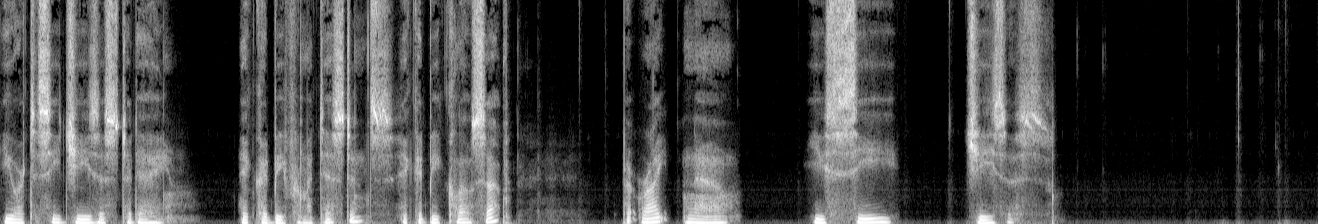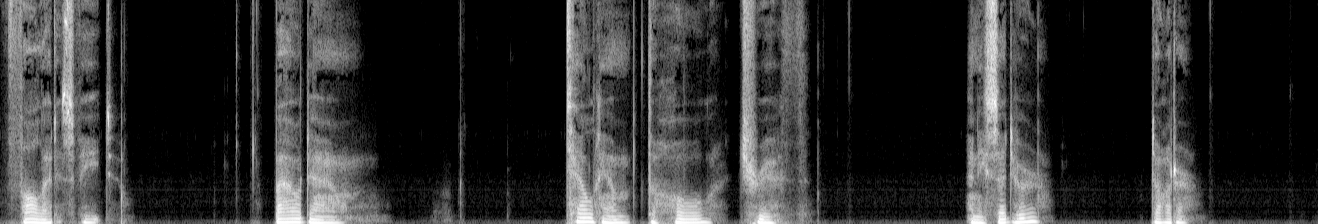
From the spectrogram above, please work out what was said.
You are to see Jesus today. It could be from a distance, it could be close up, but right now you see Jesus. Fall at his feet, bow down, tell him the whole truth. And he said to her, Daughter,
